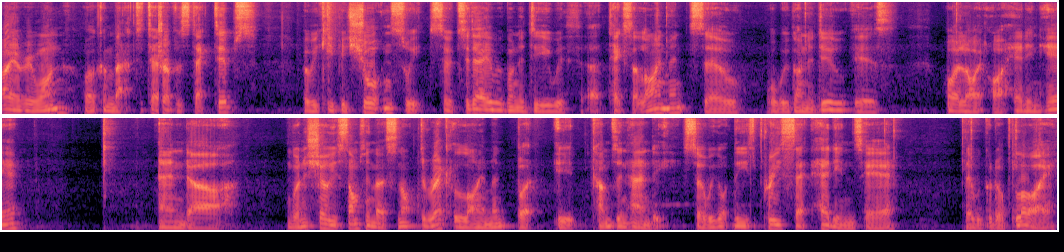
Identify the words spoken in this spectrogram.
Hi everyone, welcome back to Trevor's Tech Tips, where we keep it short and sweet. So today we're going to deal with uh, text alignment. So what we're going to do is highlight our heading here, and uh, I'm going to show you something that's not direct alignment, but it comes in handy. So we got these preset headings here that we could apply.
